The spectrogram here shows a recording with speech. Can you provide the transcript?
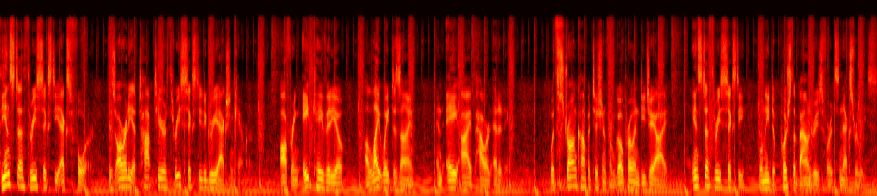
The Insta360 X4 is already a top-tier 360-degree action camera, offering 8K video, a lightweight design, and AI-powered editing. With strong competition from GoPro and DJI, Insta360 will need to push the boundaries for its next release.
